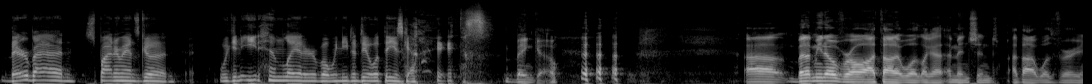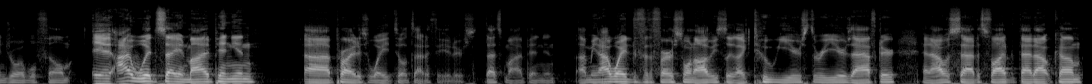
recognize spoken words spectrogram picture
they're bad, Spider Man's good. We can eat him later, but we need to deal with these guys. Bingo. uh, but I mean, overall, I thought it was like I I mentioned. I thought it was a very enjoyable film. I I would say, in my opinion, uh, probably just wait till it's out of theaters. That's my opinion. I mean, I waited for the first one, obviously, like two years, three years after, and I was satisfied with that outcome.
